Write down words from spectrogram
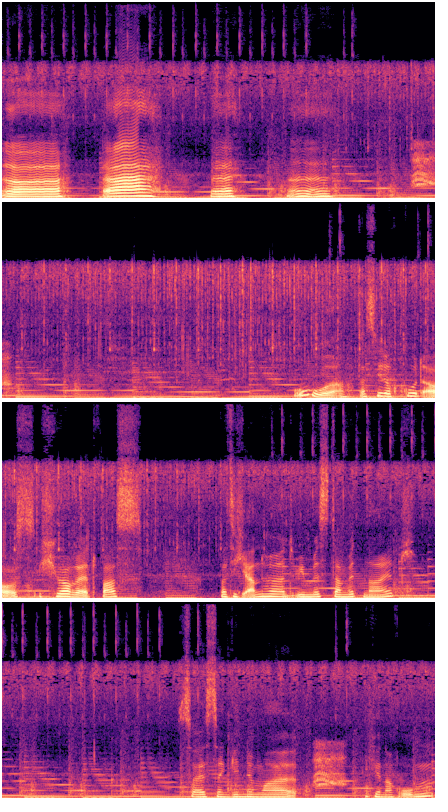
Äh, ah, äh, äh. Uh, das sieht doch gut aus. Ich höre etwas, was sich anhört wie Mr. Midnight. Das heißt, dann gehen wir mal hier nach oben.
